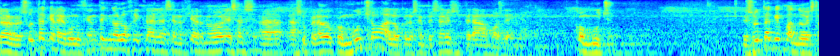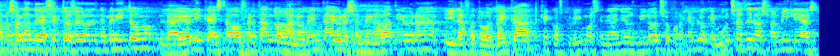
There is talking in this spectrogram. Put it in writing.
Claro, resulta que la evolución tecnológica en las energías renovables ha, superado con mucho a lo que los empresarios esperábamos de ella. Con mucho. Resulta que cuando estamos hablando de efectos de orden de mérito, la eólica estaba ofertando a 90 euros el megavatio hora y la fotovoltaica que construimos en el año 2008, por ejemplo, que muchas de las familias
